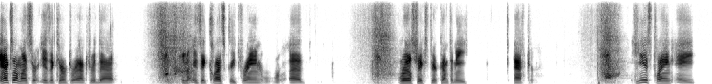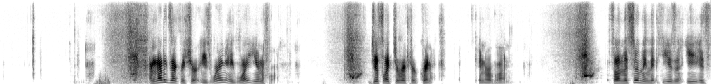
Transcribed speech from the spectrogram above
Anton Lesser is a character actor that, you know, is a classically trained uh, Royal Shakespeare Company actor. He is playing a. I'm not exactly sure. He's wearing a white uniform, just like director Krennic in Rogue One. So I'm assuming that he is a, he is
